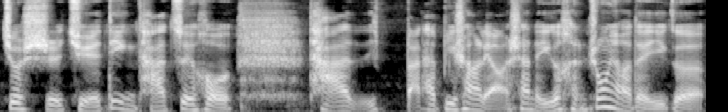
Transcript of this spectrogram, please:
就是决定他最后他把他逼上梁山的一个很重要的一个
